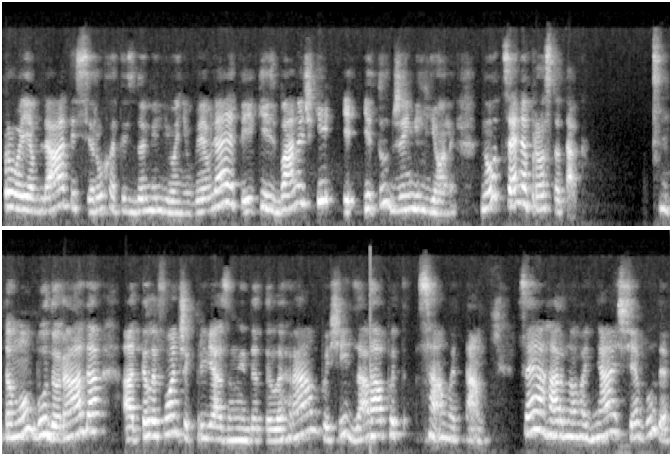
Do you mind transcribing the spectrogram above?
проявлятися рухатись до мільйонів. Виявляєте, якісь баночки, і, і тут вже мільйони. Ну це не просто так. Тому буду рада. Телефончик прив'язаний до Телеграм. Пишіть запит саме там. Це гарного дня ще буде.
